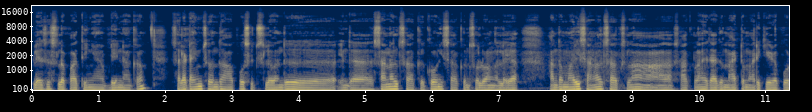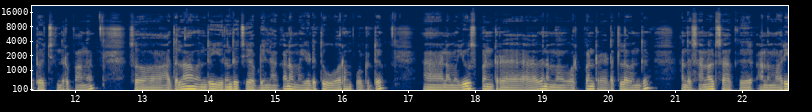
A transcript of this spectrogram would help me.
பிளேசஸில் பார்த்தீங்க அப்படின்னாக்கா சில டைம்ஸ் வந்து ஆப்போசிட்ஸில் வந்து இந்த சணல் சாக்கு கோணி சாக்குன்னு சொல்லுவாங்க இல்லையா? அந்த மாதிரி சணல் சாக்ஸ்லாம் சாக்குலாம் ஏதாவது மேட்டு மாதிரி கீழே போட்டு வச்சுருந்துருப்பாங்க. ஸோ அதெல்லாம் வந்து இருந்துச்சு அப்படின்னாக்கா நம்ம எடுத்து ஓரம் போட்டுட்டு நம்ம யூஸ் பண்ணுற அதாவது நம்ம ஒர்க் பண்ணுற இடத்துல வந்து அந்த சணல் சாக்கு அந்த மாதிரி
